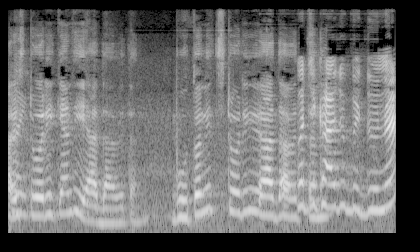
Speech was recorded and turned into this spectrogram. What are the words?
આવી સ્ટોરી ક્યાંથી યાદ આવે તને? ભૂતોની જ સ્ટોરી યાદ આવે પછી ખાધું પીધું ને?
